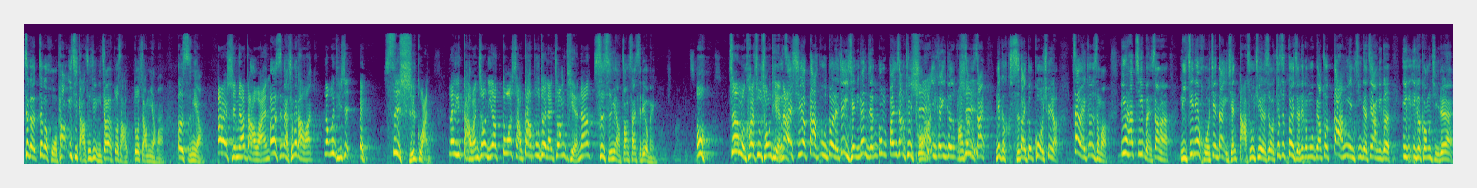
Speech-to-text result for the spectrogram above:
这个这个火炮一起打出去，你知道要多少多少秒吗？二十秒，二十秒打完，二十秒全部打完。那问题是，哎，四十管，那你打完之后你要多少大部队来装填呢？四十秒装三十六枚。哦。这么快速充填呢？不再需要大部队了。就以前你看人工搬上去，唰一个一个往上塞，那个时代都过去了。再来就是什么？因为它基本上啊，你今天火箭弹以前打出去的时候，就是对着那个目标做大面积的这样的一个一个一个攻击，对不对？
